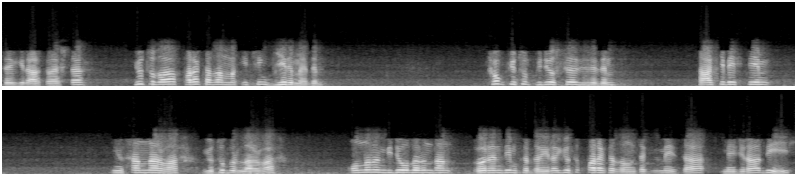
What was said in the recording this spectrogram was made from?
sevgili arkadaşlar. YouTube'a para kazanmak için girmedim. Çok YouTube videosu izledim. Takip ettiğim insanlar var, YouTuber'lar var. Onların videolarından öğrendiğim kadarıyla YouTube para kazanılacak bir mecra, mecra değil.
